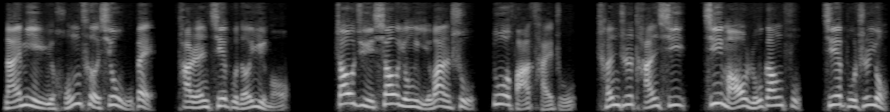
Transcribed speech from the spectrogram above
乃密与洪策修武备，他人皆不得预谋。招聚骁勇以万数，多伐财竹，臣之檀溪，鸡毛如刚覆，皆不知用。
